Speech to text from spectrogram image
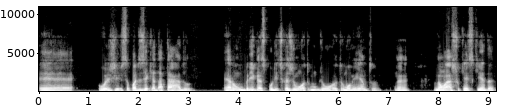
é, hoje você pode dizer que é datado. Eram brigas políticas de um outro, de um outro momento, né? Não acho que a esquerda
